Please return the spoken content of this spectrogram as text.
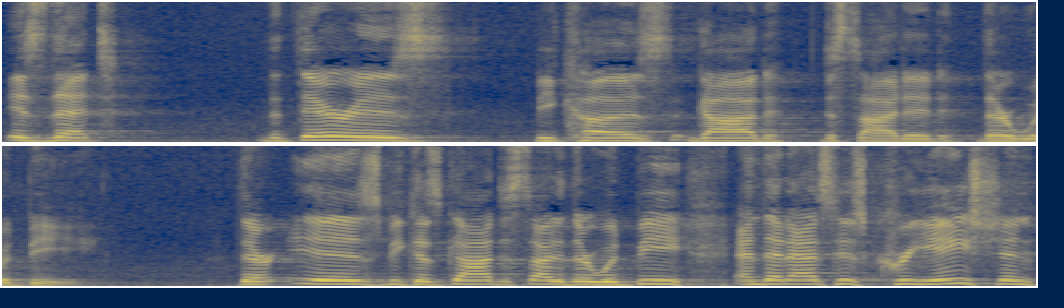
is that, that there is because God decided there would be. There is because God decided there would be, and that as His creation,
